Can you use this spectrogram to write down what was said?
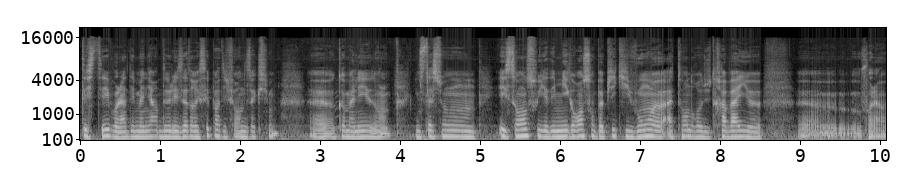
tester voilà, des manières de les adresser par différentes actions, euh, comme aller dans une station essence où il y a des migrants sans papier qui vont euh, attendre du travail euh, voilà,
